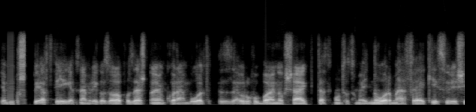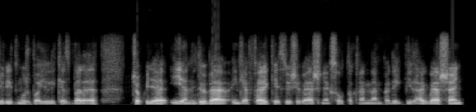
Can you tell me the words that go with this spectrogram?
ugye most ért véget nemrég az alapozás, nagyon korán volt ez az Európa-bajnokság, tehát mondhatom, egy normál felkészülési ritmusba illik ez bele, csak ugye ilyen időben inkább felkészülési versenyek szoktak lenni, nem pedig világverseny.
